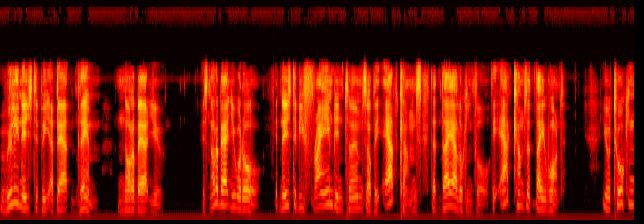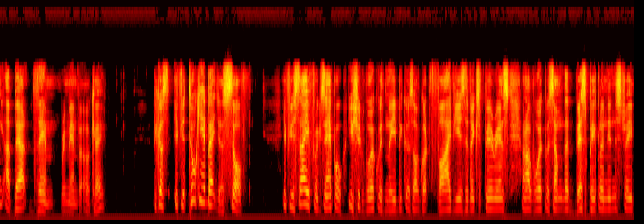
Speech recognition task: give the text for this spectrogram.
really needs to be about them, not about you. It's not about you at all. It needs to be framed in terms of the outcomes that they are looking for, the outcomes that they want. You're talking about them, remember, okay? Because if you're talking about yourself, if you say, for example, you should work with me because I've got five years of experience and I've worked with some of the best people in the industry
